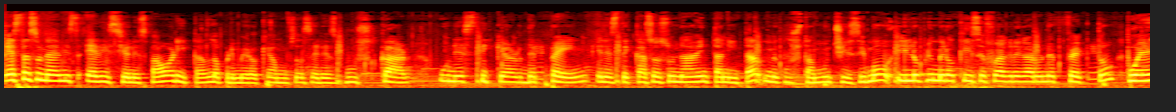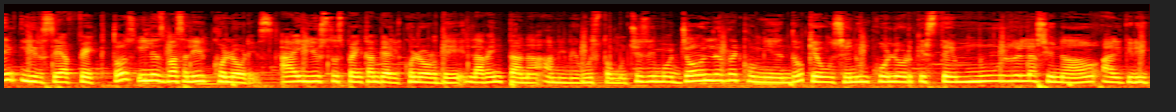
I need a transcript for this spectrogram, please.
Esta es una de mis ediciones favoritas. Lo primero que vamos a hacer es buscar un sticker de Paint. En este caso es una ventanita, me gusta muchísimo. Y lo primero que hice fue agregar un efecto. Pueden irse a efectos y les va a salir colores. Ahí ustedes pueden cambiar el color de la ventana. A mí me gustó muchísimo. Yo les recomiendo que usen un color que esté muy relacionado al grid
